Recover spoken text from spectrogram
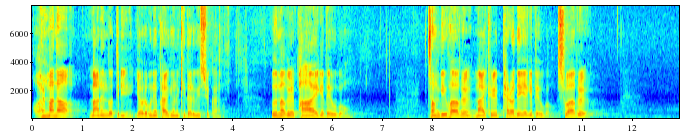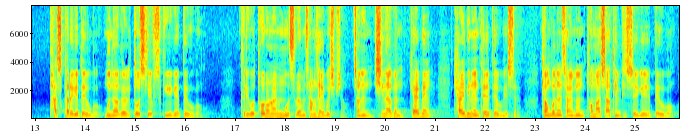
얼마나 많은 것들이 여러분의 발견을 기다리고 있을까요? 음악을 바하에게 배우고 전기화학을 마이클 패러데이에게 배우고 수학을 파스칼에게 배우고 문학을 도스티옙스키에게 배우고 그리고 토론하는 모습을 한번 상상해 보십시오. 저는 신학은 캘빈 캘빈한테 배우겠어요. 경건한 삶은 토마스 아켄피스에게 배우고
